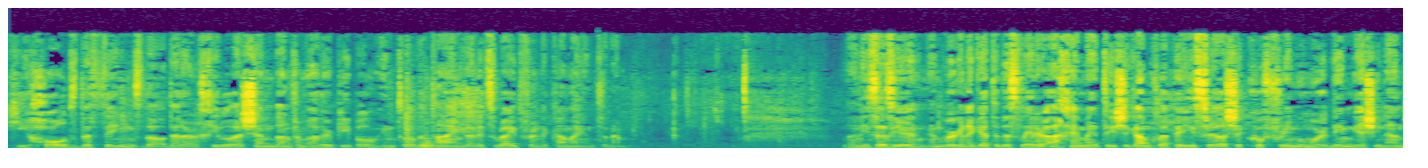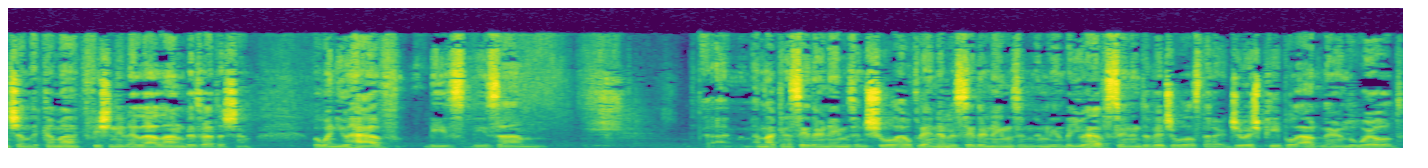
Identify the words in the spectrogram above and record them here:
he holds the things though that are Chilul Hashem done from other people until the time that it's right for Nekama into them. And he says here, and we're going to get to this later, Achemeti shegam klape Yisrael shekofrim umordim yesh inan shem nekama kfi shenireh la'alan bezrat Hashem. But when you have these these um, I'm not going to say their names in shul. Hopefully, I never say their names. In, but you have certain individuals that are Jewish people out there in the world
